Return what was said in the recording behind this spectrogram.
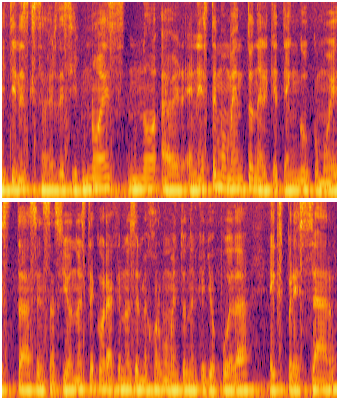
Y tienes que saber decir, no es, no, a ver, en este momento en el que tengo como esta sensación o este coraje, no es el mejor momento en el que yo pueda expresar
